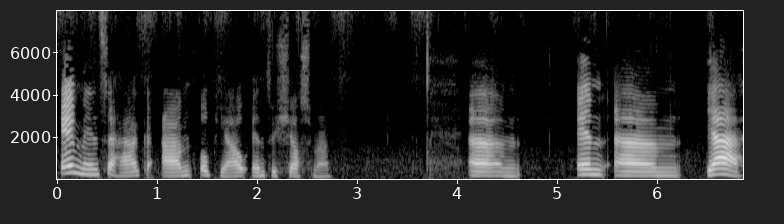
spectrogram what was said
En mensen haken aan op jouw enthousiasme. Um, en um, ja,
